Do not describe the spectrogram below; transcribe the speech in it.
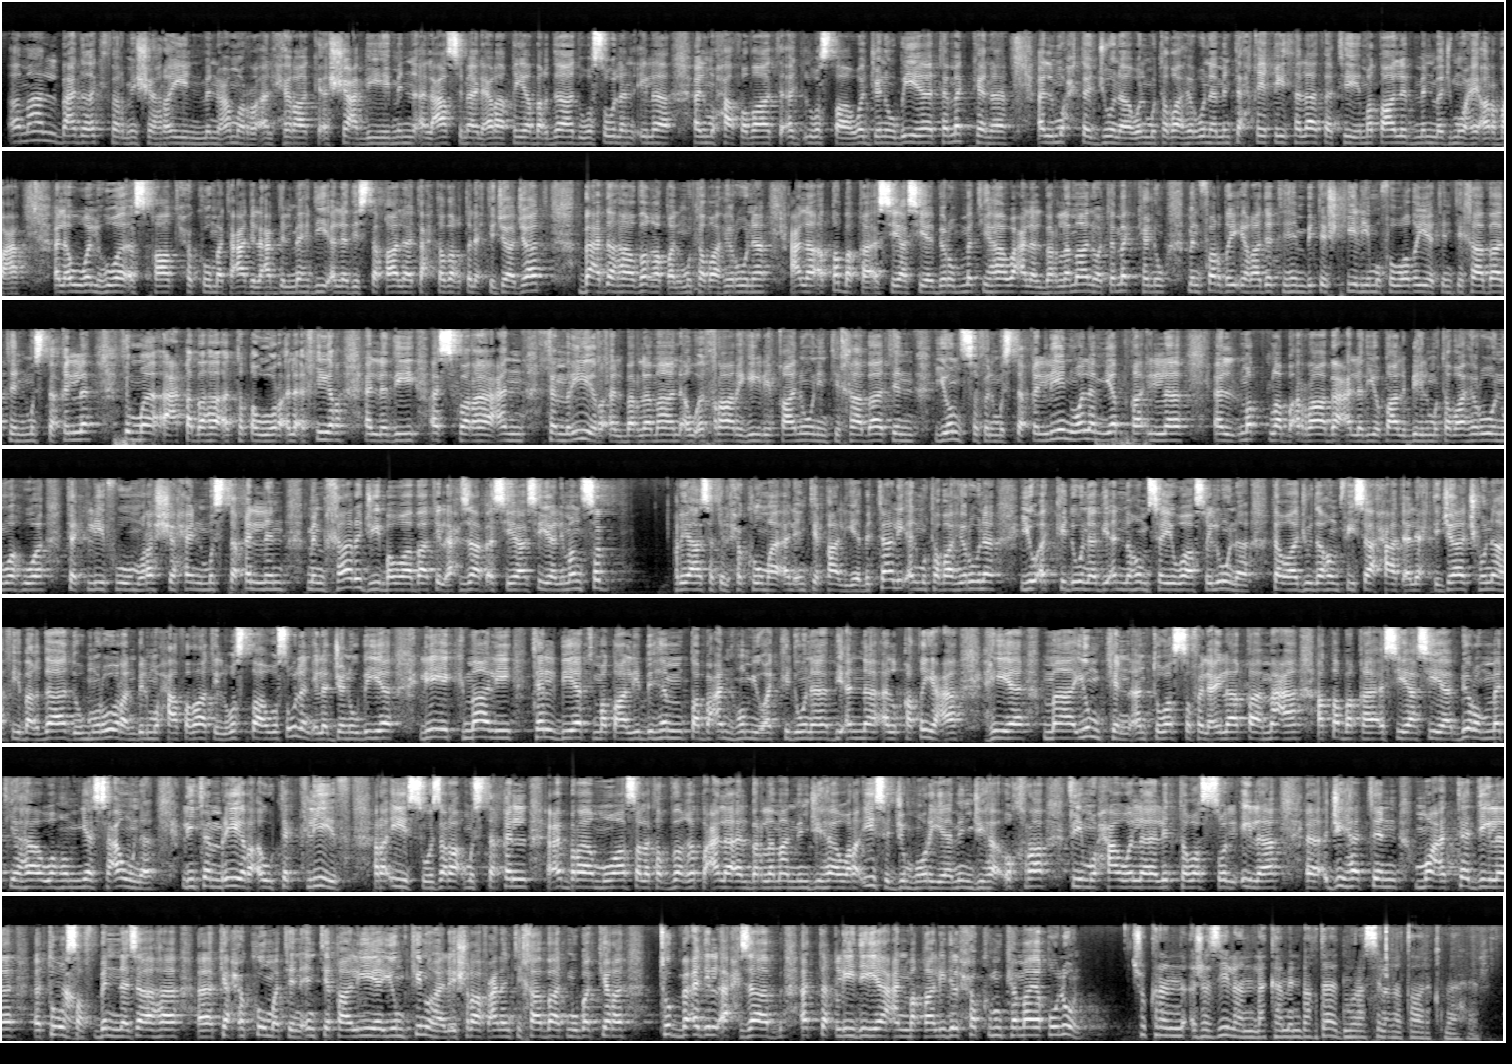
آمال بعد أكثر من شهرين من عمر الحراك الشعبي من العاصمة العراقية بغداد وصولا إلى المحافظات الوسطى والجنوبية تمكن المحتجون والمتظاهرون من تحقيق ثلاثة مطالب من مجموع أربعة. الأول هو إسقاط حكومة عادل عبد المهدي الذي استقال تحت ضغط الاحتجاجات. بعدها ضغط المتظاهرون على الطبقة السياسية برمتها وعلى البرلمان وتمكنوا من فرض إرادتهم بتشكيل مفوضية انتخابات انتخابات مستقلة ثم أعقبها التطور الأخير الذي أسفر عن تمرير البرلمان أو إقراره لقانون انتخابات ينصف المستقلين ولم يبقى إلا المطلب الرابع الذي يطالب به المتظاهرون وهو تكليف مرشح مستقل من خارج بوابات الأحزاب السياسية لمنصب رئاسة الحكومة الانتقالية. بالتالي المتظاهرون يؤكدون بأنهم سيواصلون تواجدهم في ساحات الاحتجاج هنا في بغداد ومرورا بالمحافظات الوسطى وصولا إلى الجنوبية لإكمال تلبية مطالبهم. طبعا هم يؤكدون بأن القطيعة هي ما يمكن أن توصف العلاقة مع الطبقة السياسية برمتها وهم يسعون لتمرير أو تكليف رئيس وزراء مستقل عبر مواصلة الضغط على البرلمان من جهة ورئيس الجمهورية من جهة أخرى في محاولة للتوصل إلى آه، جهة معتدلة توصف نعم. بالنزاهة آه، كحكومة انتقالية يمكنها الإشراف على انتخابات مبكرة تبعد الأحزاب التقليدية عن مقاليد الحكم كما يقولون شكرا جزيلا لك من بغداد مراسلنا طارق ماهر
